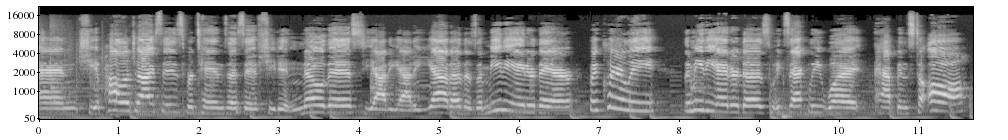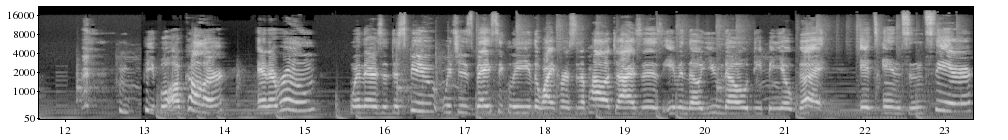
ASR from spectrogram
and she apologizes, pretends as if she didn't know this, yada, yada, yada. There's a mediator there, but clearly the mediator does exactly what happens to all people of color in a room when there's a dispute, which is basically the white person apologizes, even though you know deep in your gut it's insincere.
